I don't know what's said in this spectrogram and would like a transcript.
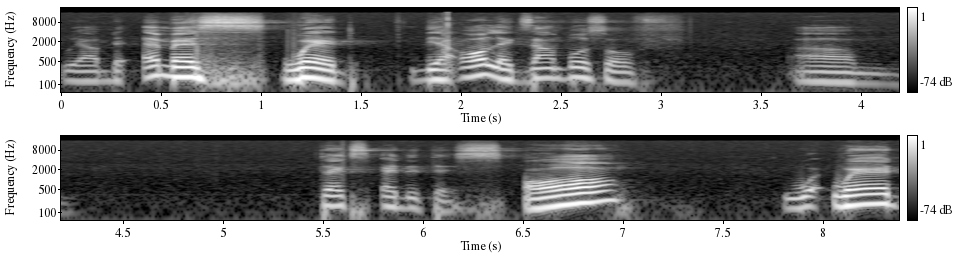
we have the MS Word. They are all examples of um, text editors or word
